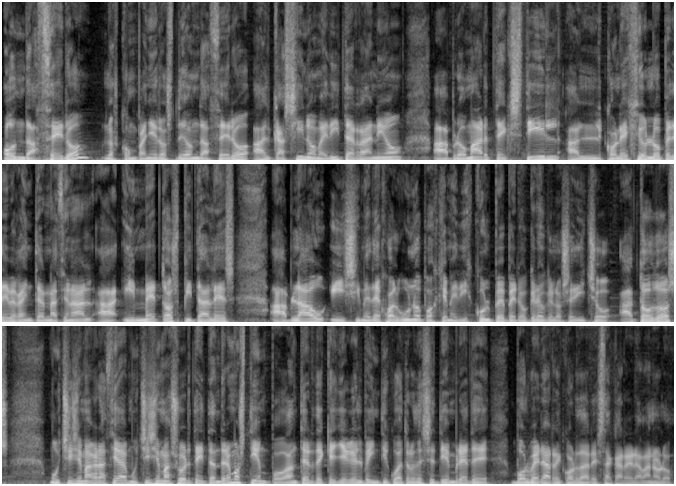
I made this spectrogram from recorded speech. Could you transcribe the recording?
Onda Cero, los compañeros de Onda Cero, al Casino Mediterráneo, a Bromar Textil, al Colegio Lope de Vega Internacional, a Inmet Hospitales, a Blau y si me dejo alguno, pues que me disculpe, pero creo que los he dicho a todos. Muchísimas gracias, muchísima suerte y tendremos tiempo antes de que llegue el 24 de septiembre de volver a recordar esta carrera, Manolo.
